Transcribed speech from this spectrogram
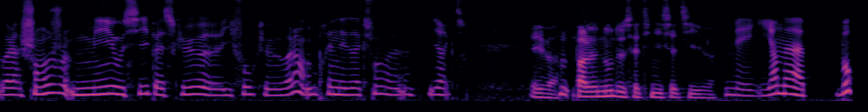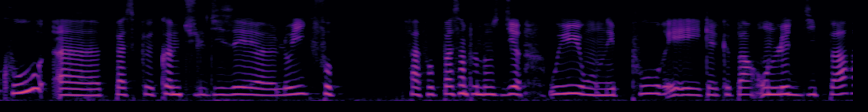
voilà, change, mais aussi parce qu'il il faut que voilà, on prenne des actions directes. Eva, parle-nous de cette initiative. Mais il y en a beaucoup, euh, parce que comme tu le disais, euh, Loïc, faut Enfin, faut pas simplement se dire oui, on est pour et quelque part on ne le dit pas.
